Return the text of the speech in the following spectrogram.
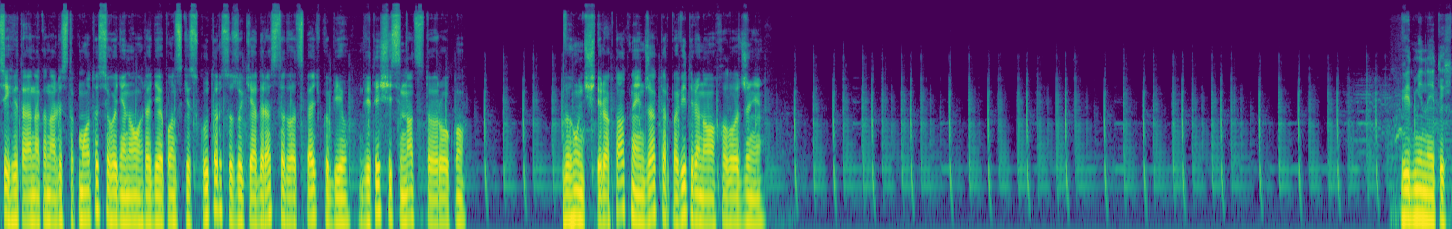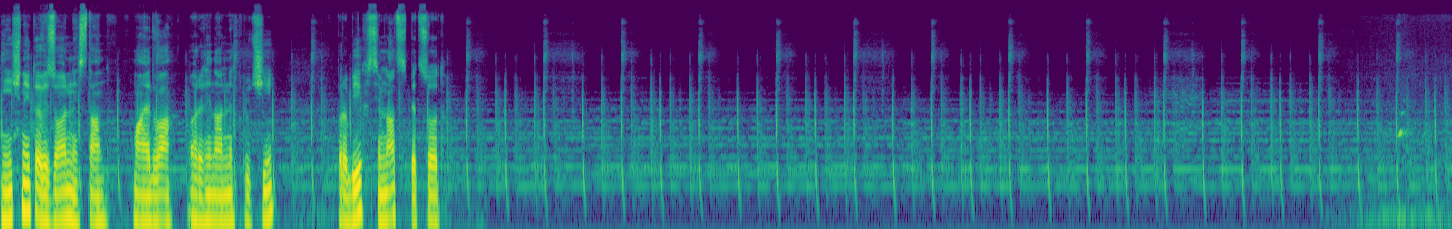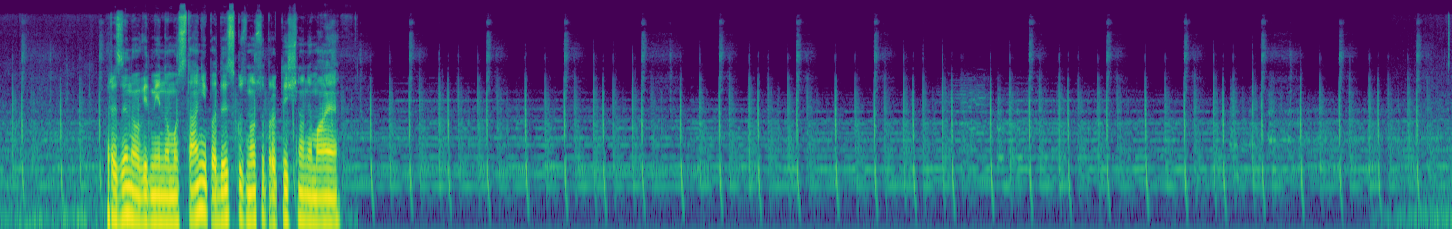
Всіх вітаю на каналі Стокмото. Сьогодні на огляді японський скутер Suzuki Address 125 кубів 2017 року. Двигун 4-тактний інжектор повітряного охолодження. Відмінний технічний та візуальний стан. Має два оригінальних ключі. Пробіг 17500. Резина у відмінному стані, по диску зносу практично немає.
